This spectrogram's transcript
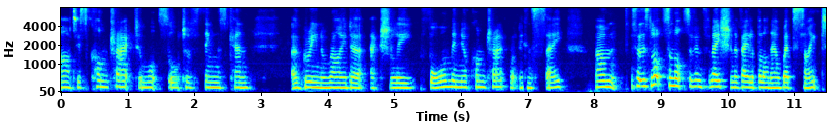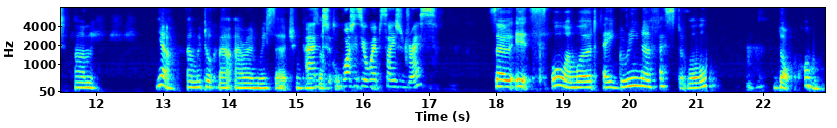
artist contract and what sort of things can a greener rider actually form in your contract, what they can say. Um, so there's lots and lots of information available on our website. Um, yeah, and we talk about our own research and consulting. And what is your website address? So it's all one word, a greenerfestival.com. Dot com.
